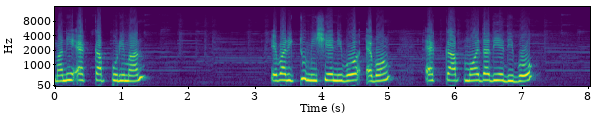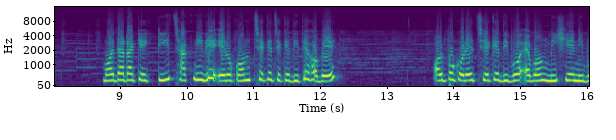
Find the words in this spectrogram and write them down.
মানে এক কাপ পরিমাণ। এবার একটু মিশিয়ে নিব এবং এক কাপ ময়দা দিয়ে দিব। ময়দাটাকে একটি ছাকনি দিয়ে এরকম ছেঁকে ছেঁকে দিতে হবে। অল্প করে ছেঁকে দিব এবং মিশিয়ে নিব।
